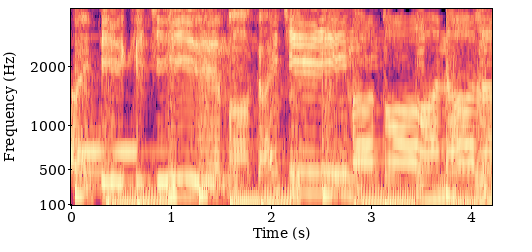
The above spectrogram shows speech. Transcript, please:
အိုင်တီခကြီးရဲ့မှာကိုင်းကြီးမှာသွားနာလို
